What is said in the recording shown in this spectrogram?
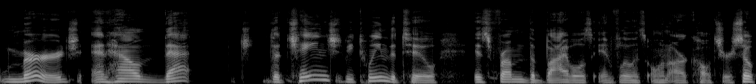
merge, and how that the change between the two is from the Bible's influence on our culture. So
